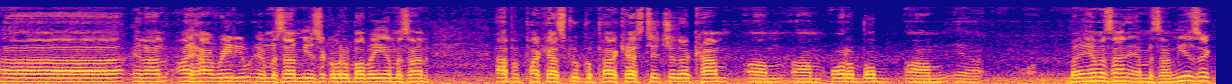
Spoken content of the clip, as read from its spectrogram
uh, and on iHeartRadio, Amazon Music, Audible by Amazon, Apple Podcasts, Google Podcasts, Stitcher.com, um, um, Audible um, yeah, by Amazon, Amazon Music,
